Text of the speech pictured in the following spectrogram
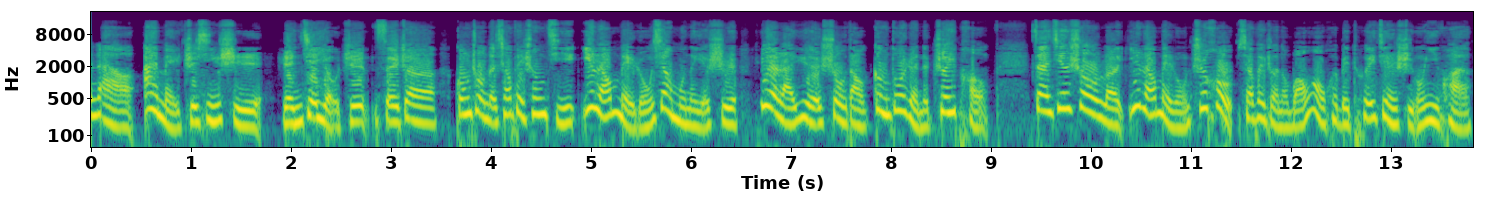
现在啊，爱美之心是人皆有之。随着公众的消费升级，医疗美容项目呢也是越来越受到更多人的追捧。在接受了医疗美容之后，消费者呢往往会被推荐使用一款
